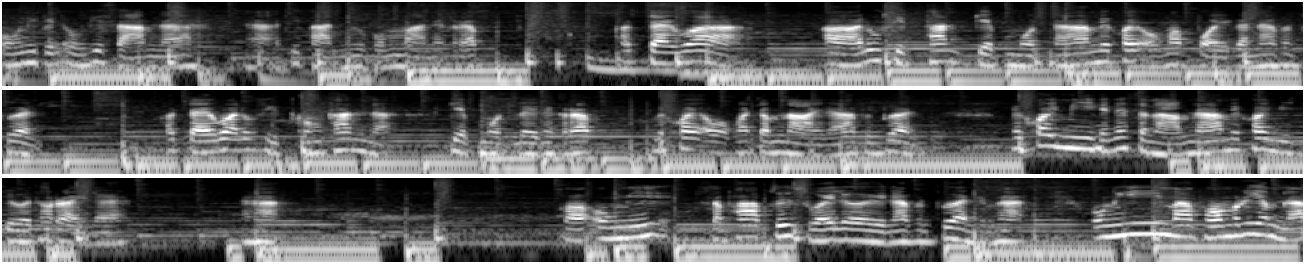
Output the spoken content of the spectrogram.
องค์นี้เป็นองค์ที่สามนะนะที่ผ่านมือผมมานะครับ เข้าใจว่าอ่าลูกศิษย์ท่านเก็บหมดนะ ไม่ค่อยออกมาปล่อยกันนะเพื่อนๆเข้าใจว่าลูกศิษย์ของท่านนะ่ะเก็บหมดเลยนะครับ ไม่ค่อยเอาออกมาจำหน่ายนะเพื่อนๆไม่ค่อยมีเห็นในสนามนะ ไม่ค่อยมีเจอเท่าไหร่นะนะฮะก็องค์นี้สภาพสวยๆเลยนะเพื่อนๆเห็นไหมฮะ องค์นี้มาพร้อมเลี่ยมนะ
